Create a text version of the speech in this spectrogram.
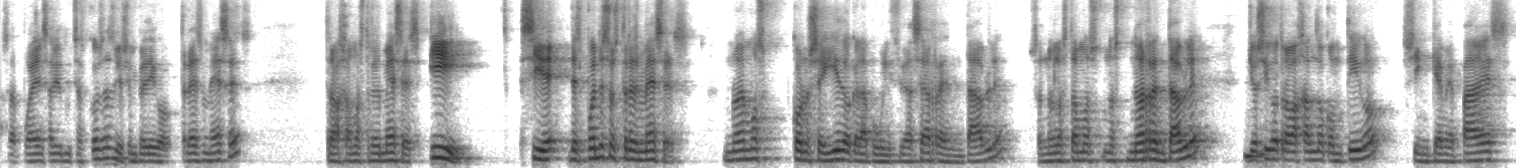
o sea, pueden salir muchas cosas, yo siempre digo tres meses, trabajamos tres meses y si después de esos tres meses no hemos conseguido que la publicidad sea rentable, o sea, no, lo estamos, no, es rentable, yo sigo trabajando contigo sin que me pagues,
